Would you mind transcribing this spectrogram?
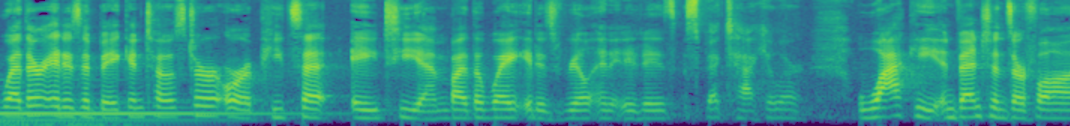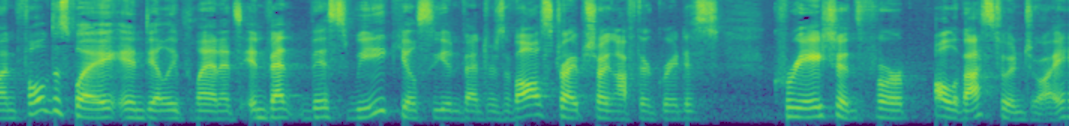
Whether it is a bacon toaster or a pizza ATM, by the way, it is real and it is spectacular. Wacky inventions are on full display in Daily Planet's Invent This Week. You'll see inventors of all stripes showing off their greatest creations for all of us to enjoy.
